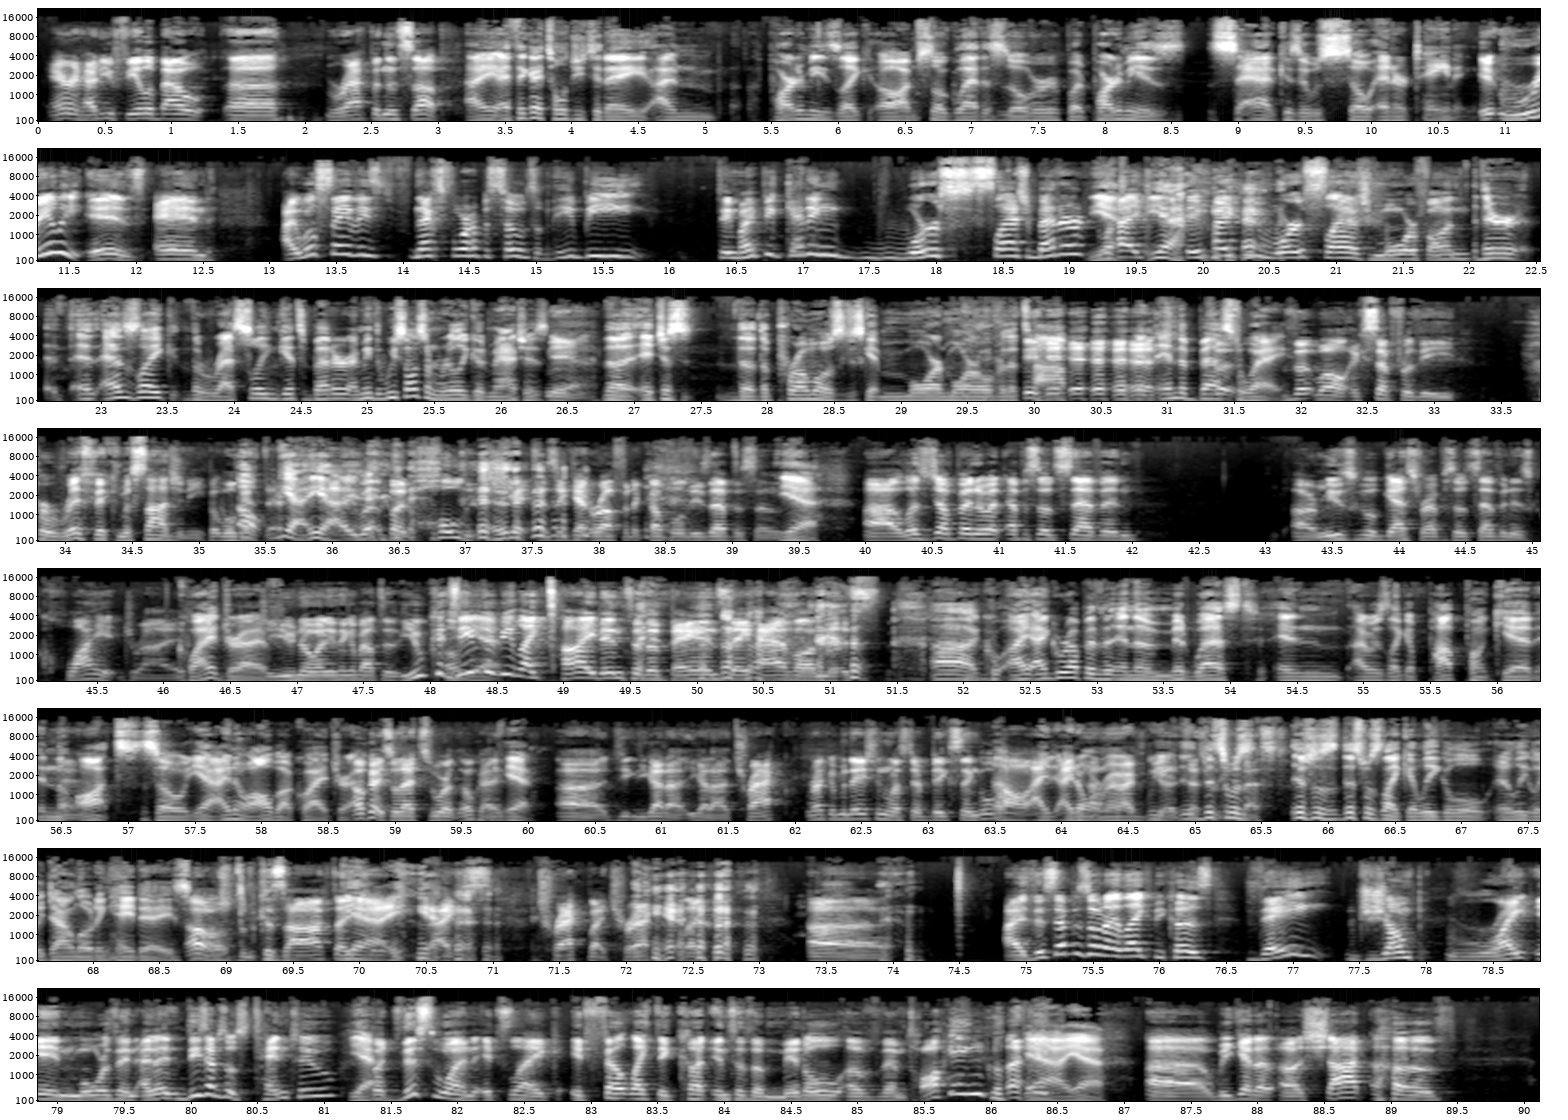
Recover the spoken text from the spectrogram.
Aaron, how do you feel about uh, wrapping this up? I, I think I told you today. I'm part of me is like, oh, I'm so glad this is over, but part of me is sad because it was so entertaining. It really is, and I will say these next four episodes maybe they might be getting worse slash better. Yeah, like, yeah. they might be worse slash more fun. There, as, as like the wrestling gets better. I mean, we saw some really good matches. Yeah. the it just the the promos just get more and more over the top in, in the best way. The- well, except for the horrific misogyny, but we'll get Oh, there. yeah, yeah. Uh, But, but holy shit, does it get rough in a couple of these episodes? Yeah. Uh, let's jump into it. Episode seven. Our musical guest for episode seven is Quiet Drive. Quiet Drive. Do you know anything about this? You could seem yeah. to be like tied into the bands they have on this. Uh. I, I grew up in the in the Midwest, and I was like a pop punk kid in the Yeah. aughts. So yeah, I know all about Quiet Drive. Okay, so that's worth. Okay, Yeah. Uh, you got a you got a track recommendation? What's their big single? Oh, I, I don't remember. We- good. That's this was best. this was this was like illegal illegally downloading heyday. So Oh, some Kazaa type Yeah, yeah. Track by track. I like it. Uh, I, this episode I like because they jump right in more than and then these episodes tend to. Yeah. But this one, it's like it felt like they cut into the middle of them talking. Like, yeah, yeah. uh, we get a, a shot of.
